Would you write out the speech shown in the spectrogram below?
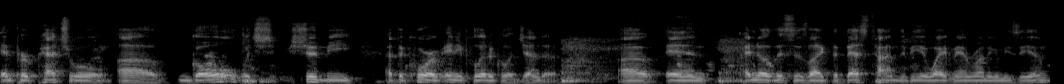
and perpetual uh, goal, which should be at the core of any political agenda. Uh, and I know this is like the best time to be a white man running a museum,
